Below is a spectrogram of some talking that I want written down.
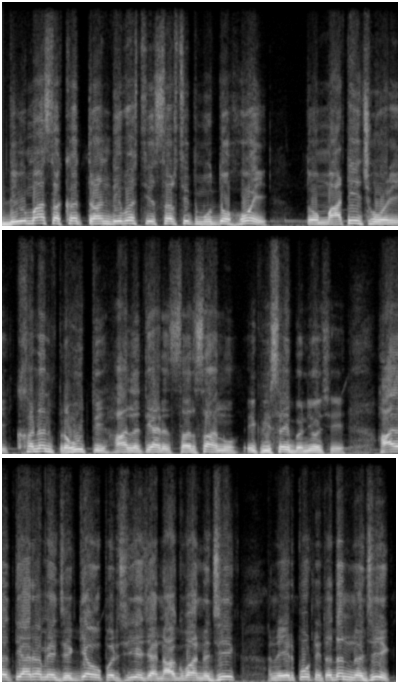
દીવમાં સખત ત્રણ દિવસથી ચર્ચિત મુદ્દો હોય તો માટી છોરી, ખનન પ્રવૃત્તિ હાલ અત્યારે સરસાનો એક વિષય બન્યો છે. હાલ અત્યારે અમે જગ્યા ઉપર છીએ જ્યાં નાગવા નજીક અને એરપોર્ટની તદ્દન નજીક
